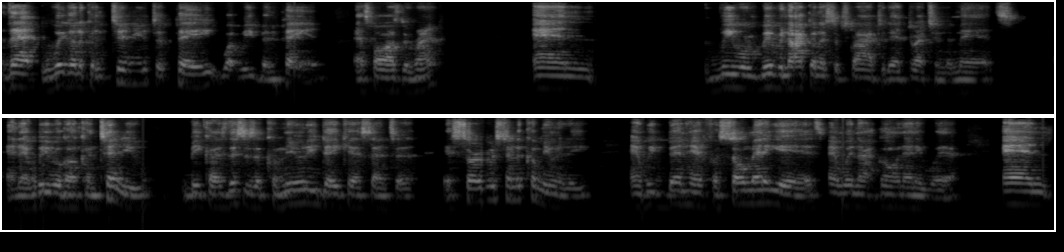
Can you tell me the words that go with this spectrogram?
that we're going to continue to pay what we've been paying as far as the rent. And we were we were not going to subscribe to their threats and demands and that we were going to continue because this is a community daycare center. It's servicing the community and we've been here for so many years and we're not going anywhere. And,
